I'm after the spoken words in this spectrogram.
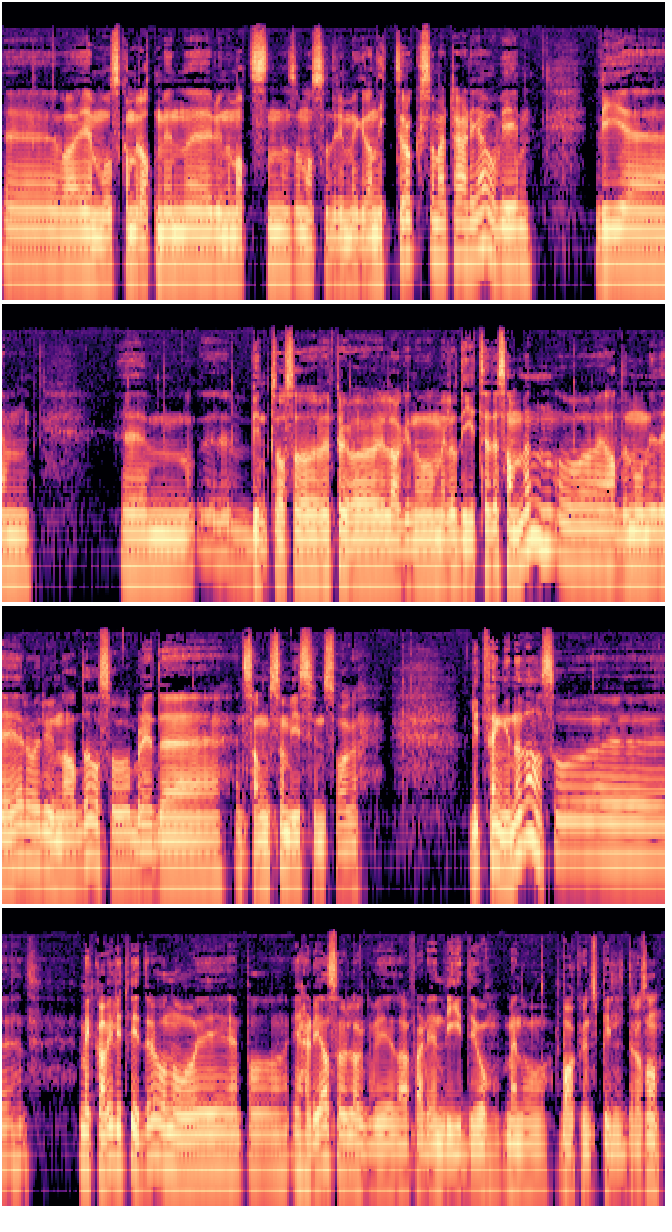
eh, var jeg hjemme hos kameraten min eh, Rune Madsen, som også driver med granittrock, som er til helga. Og vi, vi eh, begynte også å prøve å lage noe melodi til det sammen. Og jeg hadde noen ideer, og Rune hadde, og så ble det en sang som vi syntes var litt fengende, da. Så uh, mekka vi litt videre, og nå i, i helga så lagde vi da ferdig en video med noen bakgrunnsbilder og sånn.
